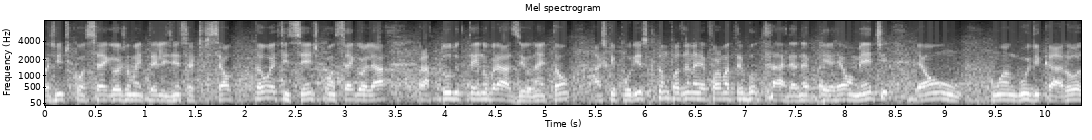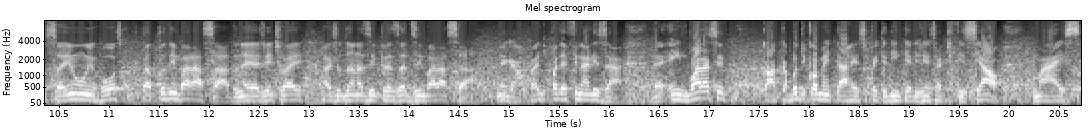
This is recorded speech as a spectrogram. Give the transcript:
a gente consegue hoje, uma inteligência artificial tão eficiente, consegue olhar para tudo que tem no Brasil. Né? Então, acho que por isso que estamos fazendo a reforma tributária, né? porque realmente é um, um angu de caroço, aí, um enrosco que está tudo embaraçado. Né? E a gente vai ajudando as empresas a desembaraçar. Legal, para a gente poder finalizar. É, embora você acabou de comentar a respeito de inteligência artificial, mas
